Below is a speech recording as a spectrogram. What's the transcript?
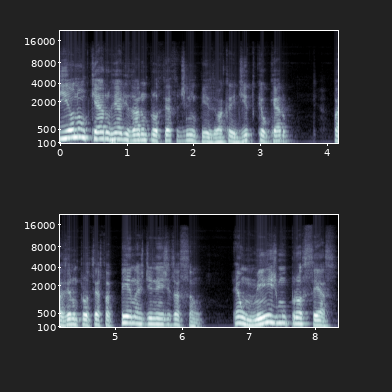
Se eu não quero realizar um processo de limpeza, eu acredito que eu quero fazer um processo apenas de energização. É o mesmo processo,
